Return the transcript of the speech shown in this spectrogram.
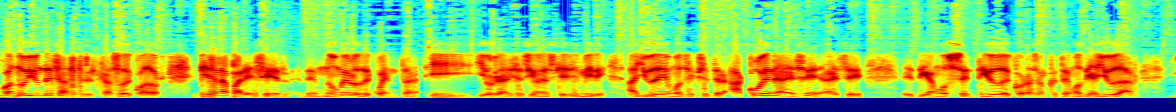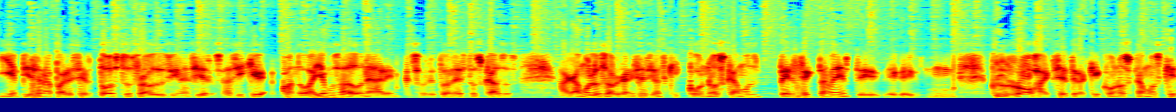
cuando hay un desastre, el caso de Ecuador, empiezan a aparecer números de cuenta y, y organizaciones que dicen, mire, ayudemos, etcétera. Acuden a ese, a ese, eh, digamos, sentido de corazón que tenemos de ayudar y empiezan a aparecer todos estos fraudes financieros. Así que cuando vayamos a donar, en- sobre todo en estos casos, hagámoslo a organizaciones que conozcamos perfectamente, eh, eh, mm, Cruz Roja, etcétera, que conozcamos que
